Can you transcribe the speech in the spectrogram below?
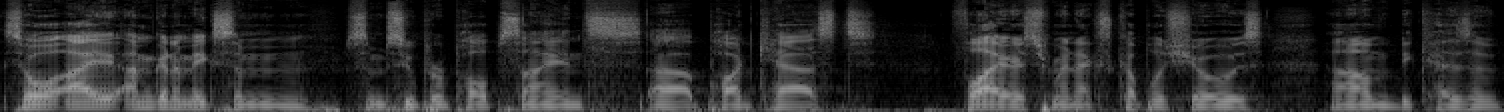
so I I'm gonna make some some super pulp science uh, podcast flyers for my next couple of shows um, because of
